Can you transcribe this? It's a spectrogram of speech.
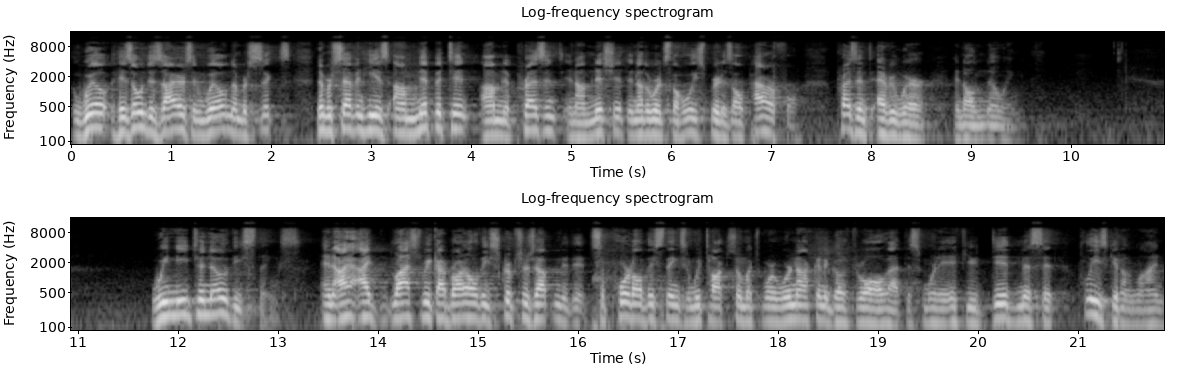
will, his own desires and will. Number six. Number seven, he is omnipotent, omnipresent, and omniscient. In other words, the Holy Spirit is all powerful, present everywhere, and all knowing. We need to know these things. And I, I, last week I brought all these scriptures up and it, support all these things, and we talked so much more. We're not going to go through all that this morning. If you did miss it, please get online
